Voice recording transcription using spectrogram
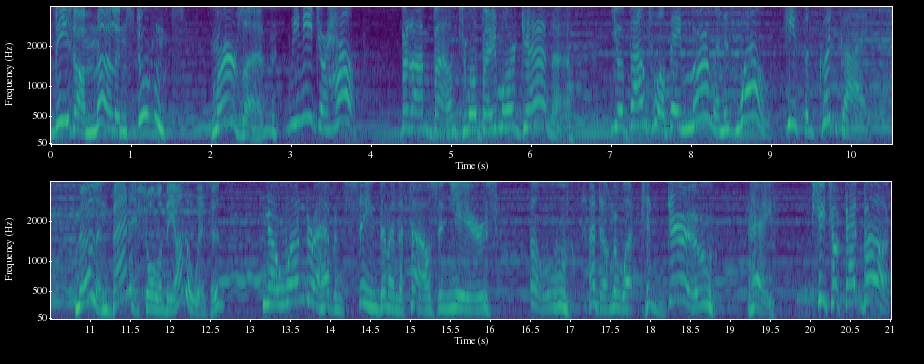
These are Merlin students. Merlin? We need your help. But I'm bound to obey Morgana. You're bound to obey Merlin as well. He's the good guy. Merlin banished all of the other wizards. No wonder I haven't seen them in a thousand years. Oh, I don't know what to do. Hey, she took that book.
